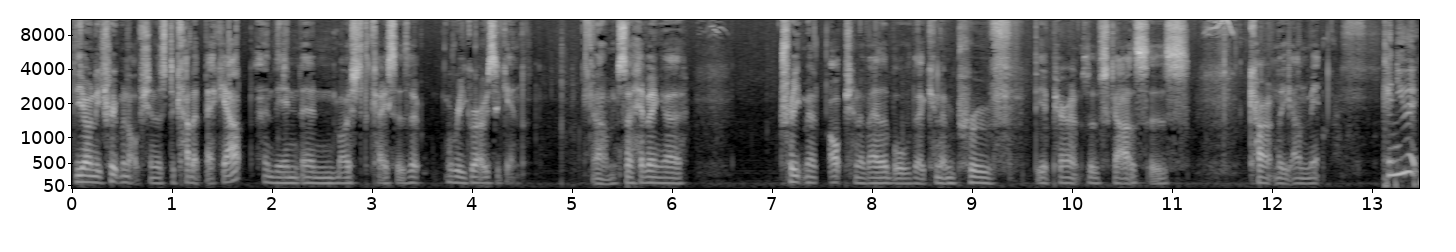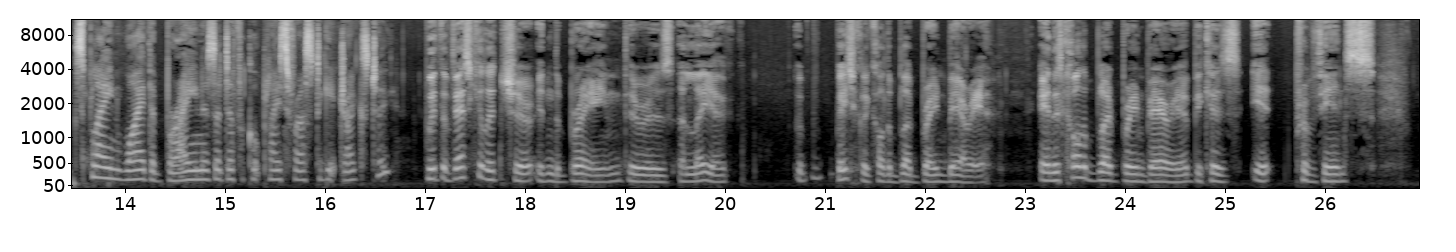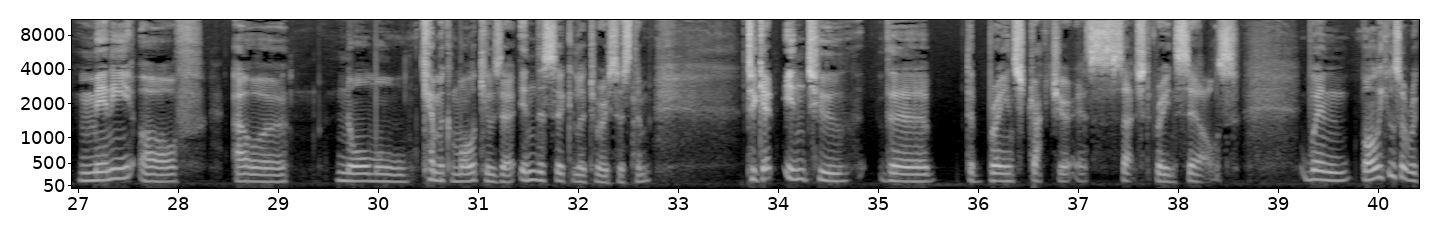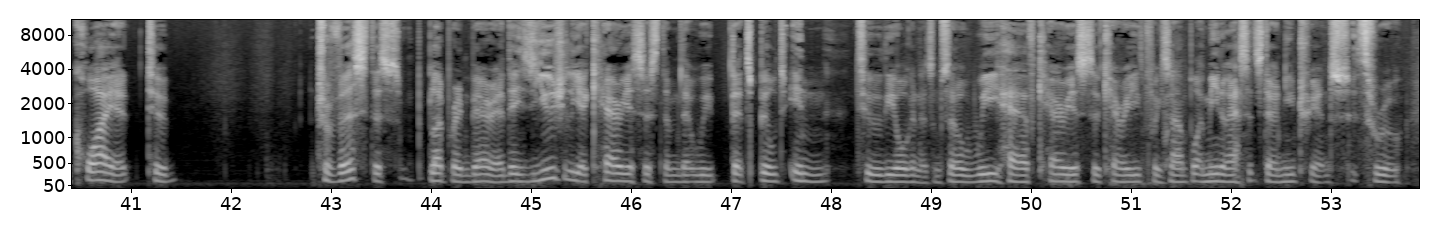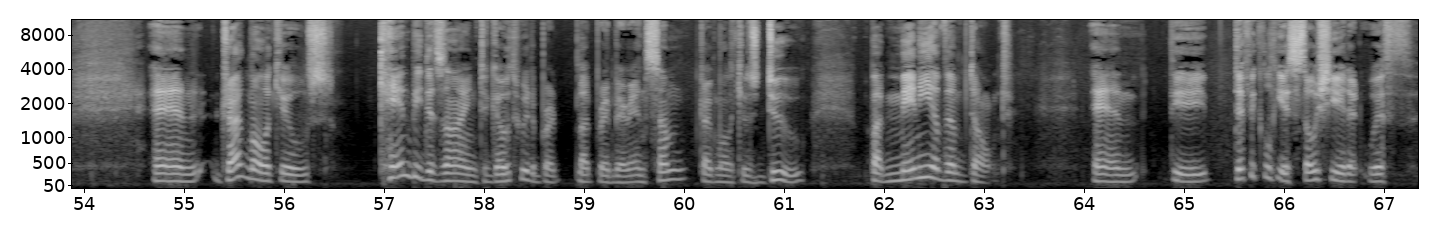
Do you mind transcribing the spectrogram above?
the only treatment option is to cut it back out, and then in most of the cases, it regrows again. Um, so having a treatment option available that can improve the appearance of scars is currently unmet. Can you explain why the brain is a difficult place for us to get drugs to? With the vasculature in the brain, there is a layer uh, basically called the blood brain barrier. And it's called the blood brain barrier because it prevents many of our normal chemical molecules that are in the circulatory system to get into the the brain structure as such, the brain cells. When molecules are required to traverse this blood-brain barrier, there's usually a carrier system that we that's built in to the organism. So we have carriers to carry, for example, amino acids that are nutrients through. And drug molecules can be designed to go through the blood-brain barrier, and some drug molecules do, but many of them don't. And the difficulty associated with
